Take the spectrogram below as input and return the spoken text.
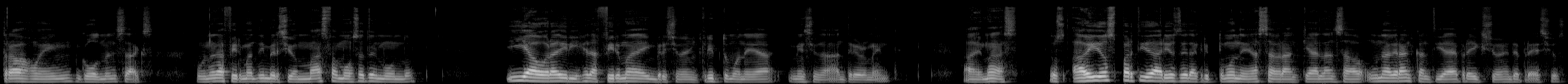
trabajó en Goldman Sachs, una de las firmas de inversión más famosas del mundo, y ahora dirige la firma de inversión en criptomoneda mencionada anteriormente. Además, los ávidos partidarios de la criptomoneda sabrán que ha lanzado una gran cantidad de predicciones de precios,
